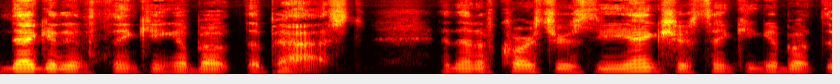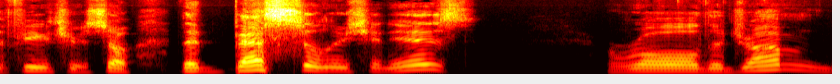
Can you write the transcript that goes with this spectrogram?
negative thinking about the past. And then, of course, there's the anxious thinking about the future. So the best solution is roll the drum.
